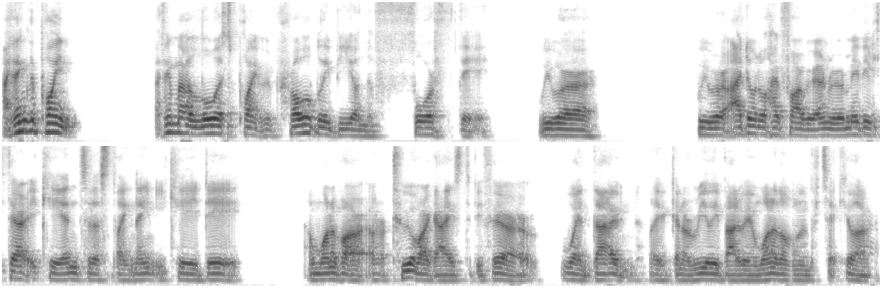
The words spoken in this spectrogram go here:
I think the point, I think my lowest point would probably be on the fourth day. We were we were I don't know how far we were in. We were maybe 30k into this like 90k day. And one of our or two of our guys, to be fair, went down like in a really bad way. And one of them in particular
